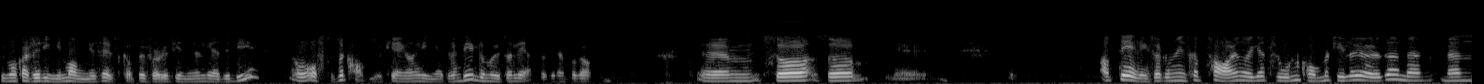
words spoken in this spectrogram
du, må kanskje ringe mange selskaper før du finner en ledig bil. Og ofte så kan du ikke engang ringe etter en bil, du må ut og lete etter en på gaten. Um, så, så at delingsøkonomien skal ta i Norge, jeg tror den kommer til å gjøre det. Men, men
